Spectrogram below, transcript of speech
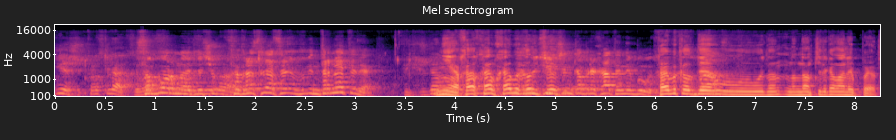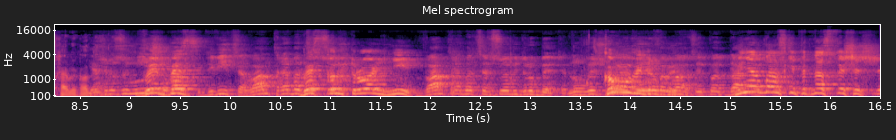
є ж трансляція. Соборна для чого? Це трансляція в інтернет іде? Ні, хай, хай, хай викладе, Дівчинка брехати не буде. хай викладе у, на, на, на телеканалі ПЕТ, хай Я викладе. ж розумію, Ви що без- вам, дивіться, вам треба це все, Безконтрольні. вам треба це все відробити. Ну ви ж Кому маєте відробити? інформацію, подати. Мені албанський 15 тисяч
